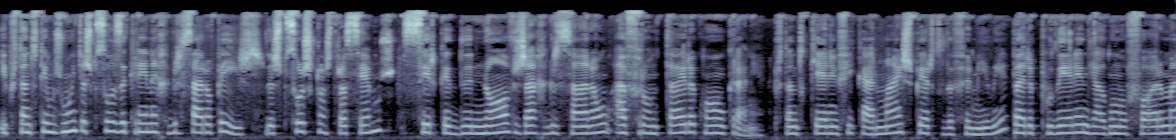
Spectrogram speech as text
E, portanto, temos muitas pessoas a quererem regressar ao país. Das pessoas que nós trouxemos, cerca de nove já regressaram à fronteira com a Ucrânia. Portanto, querem ficar mais perto da família para poderem, de alguma forma,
